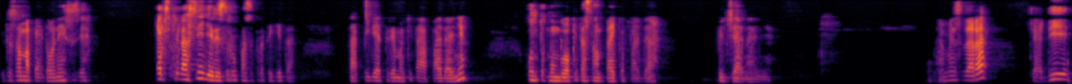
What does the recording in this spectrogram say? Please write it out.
Itu sama kayak Tuhan Yesus ya. Ekspektasinya jadi serupa seperti kita. Tapi dia terima kita apa adanya untuk membawa kita sampai kepada bejananya. Amin saudara. Jadi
